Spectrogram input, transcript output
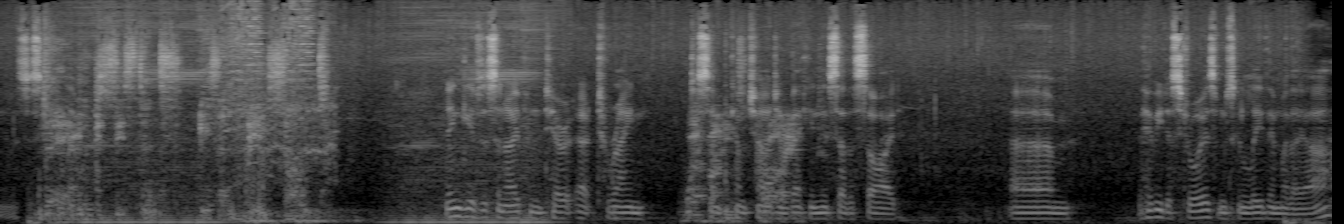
Yeah, let's just kill Their that existence is an insult. Then gives us an open ter- uh, terrain Just come charging back in this other side. Um, the heavy destroyers, I'm just going to leave them where they are.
